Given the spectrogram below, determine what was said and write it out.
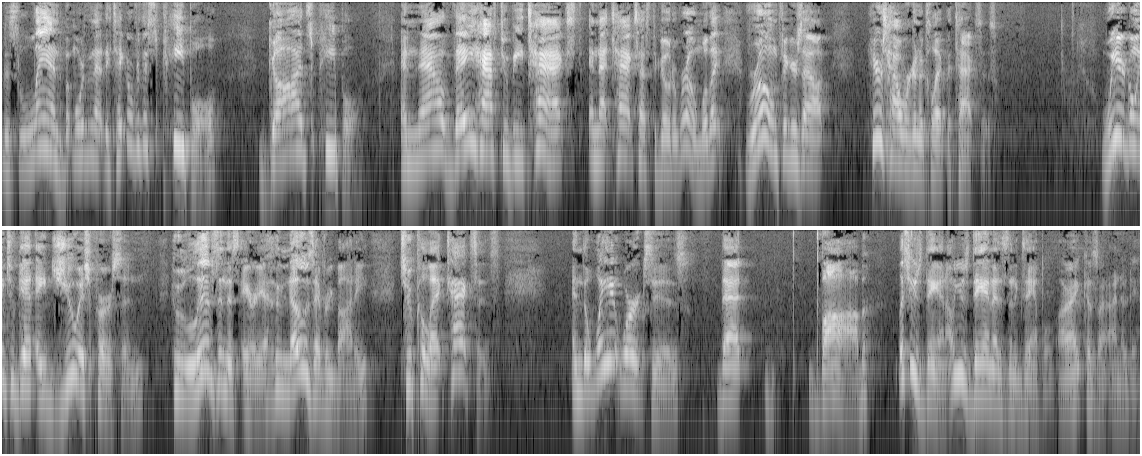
this land, but more than that, they take over this people, God's people. And now they have to be taxed, and that tax has to go to Rome. Well, they, Rome figures out here's how we're going to collect the taxes. We are going to get a Jewish person who lives in this area, who knows everybody, to collect taxes. And the way it works is that Bob, let's use Dan. I'll use Dan as an example, all right, because I, I know Dan.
